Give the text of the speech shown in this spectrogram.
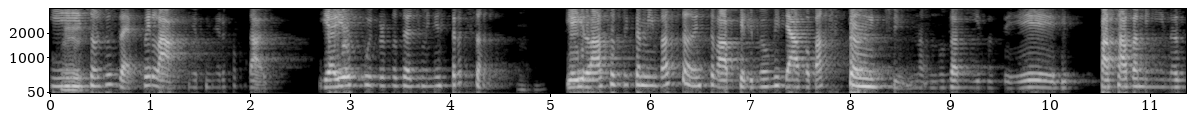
e É. São José. Foi lá, minha primeira faculdade. E aí eu fui para fazer administração. Uhum. E aí lá sofri também bastante lá, porque ele me humilhava bastante nos amigos dele. Passava meninas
